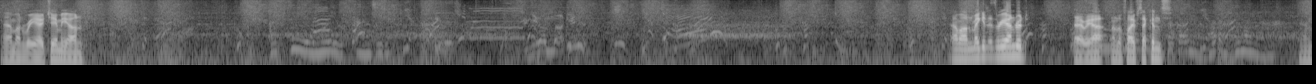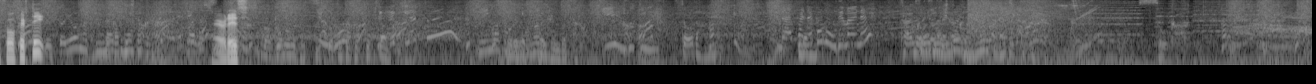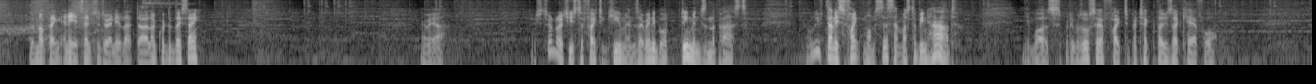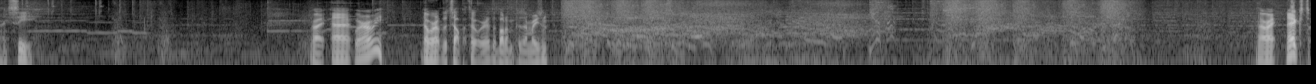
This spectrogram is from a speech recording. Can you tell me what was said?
Come on, Rio. Jimmy on. Come on, make it to 300. There we are, another 5 seconds. And 450. There it is. I'm not paying any attention to any of that dialogue. What did they say? There we are. I'm still not used to fighting humans. I've only bought demons in the past. All we've done is fight monsters. That must have been hard. It was, but it was also a fight to protect those I care for. I see. Right, uh, where are we? Oh, we're up the top. I thought we were at the bottom for some reason. Alright, next!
